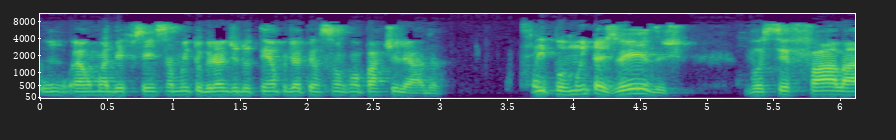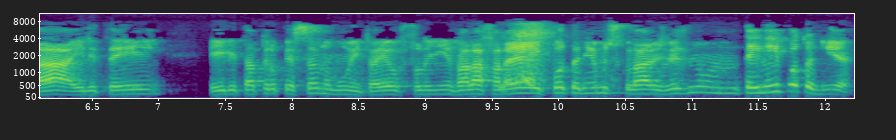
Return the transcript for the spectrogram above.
um, é uma deficiência muito grande do tempo de atenção compartilhada. Sim. E por muitas vezes você fala, ah, ele tem, ele está tropeçando muito. Aí o fulaninho vai lá e fala, é hipotonia muscular. Às vezes não, não tem nem hipotonia.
